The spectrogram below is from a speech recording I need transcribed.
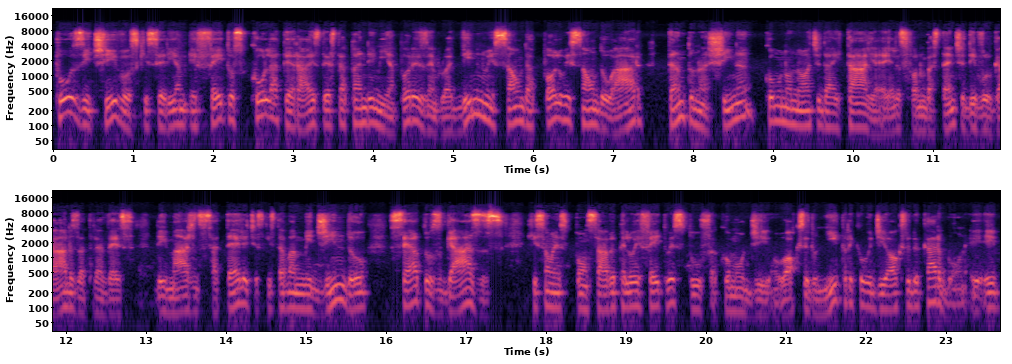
positivas que seriam efeitos colaterais desta pandemia. Por exemplo, a diminuição da poluição do ar tanto na China como no norte da Itália. Eles foram bastante divulgados através de imagens satélites que estavam medindo certos gases que são responsáveis pelo efeito estufa, como o, di, o óxido nítrico e o dióxido de carbono, e, e,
